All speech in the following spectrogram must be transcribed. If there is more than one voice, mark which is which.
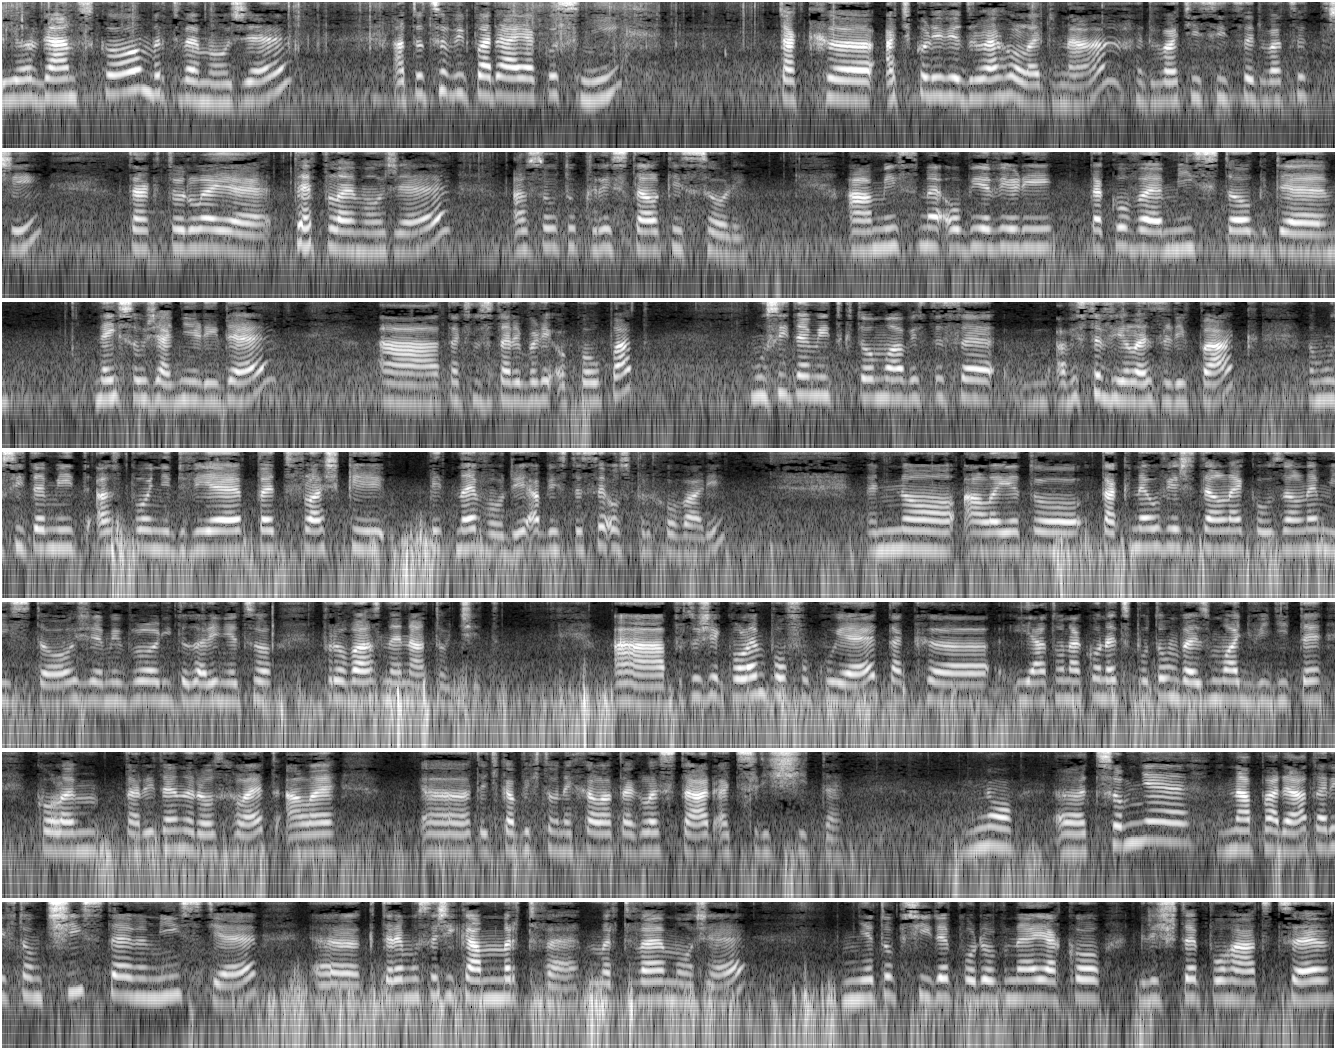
Speaker 1: Jordánsko, mrtvé moře a to, co vypadá jako sníh, tak eh, ačkoliv je 2. ledna 2023, tak tohle je teplé moře a jsou tu krystalky soli. A my jsme objevili takové místo, kde nejsou žádní lidé, a tak jsme se tady byli okoupat. Musíte mít k tomu, abyste, se, abyste vylezli pak, musíte mít aspoň dvě PET flašky pitné vody, abyste se osprchovali. No, ale je to tak neuvěřitelné kouzelné místo, že mi bylo líto tady něco pro vás nenatočit. A protože kolem pofukuje, tak eh, já to nakonec potom vezmu, ať vidíte kolem tady ten rozhled, ale eh, teďka bych to nechala takhle stát, ať slyšíte. No, eh, co mě napadá tady v tom čistém místě, kterému se říká mrtvé, mrtvé moře, mně to přijde podobné, jako když v té pohádce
